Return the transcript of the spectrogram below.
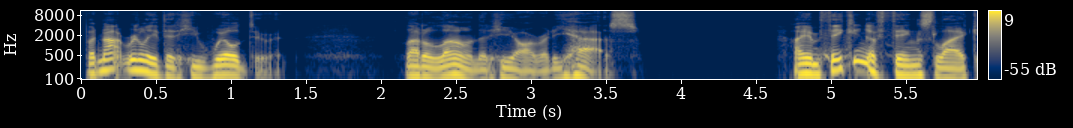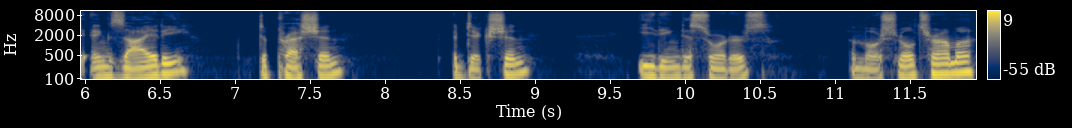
but not really that He will do it, let alone that He already has. I am thinking of things like anxiety, depression, addiction, eating disorders, emotional trauma,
